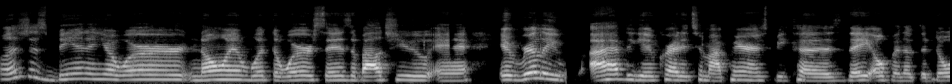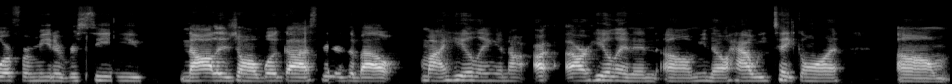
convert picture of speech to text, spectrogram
Well, it's just being in your word, knowing what the word says about you. And it really, I have to give credit to my parents because they opened up the door for me to receive knowledge on what God says about my healing and our, our healing and, um, you know, how we take on um,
